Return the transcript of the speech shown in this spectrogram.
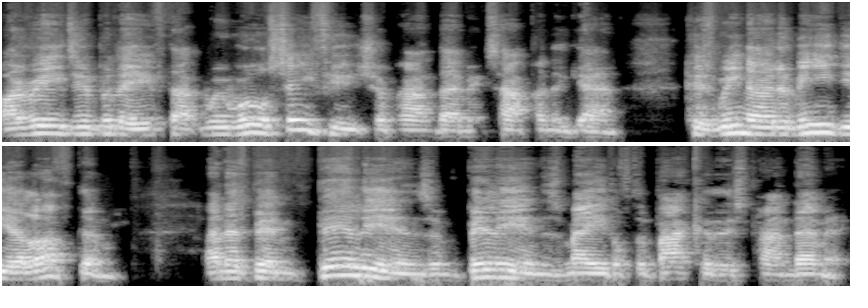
I really do believe that we will see future pandemics happen again because we know the media love them. And there's been billions and billions made off the back of this pandemic.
